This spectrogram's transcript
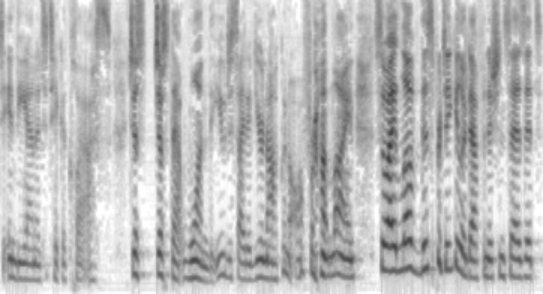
to Indiana to take a class. Just, just that one that you decided you're not going to offer online. So I love this particular definition says it's,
